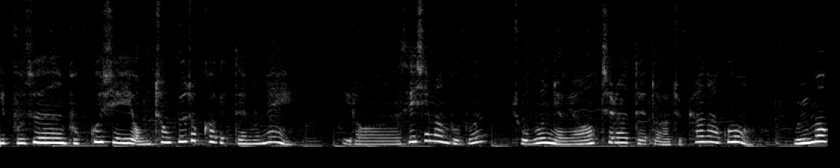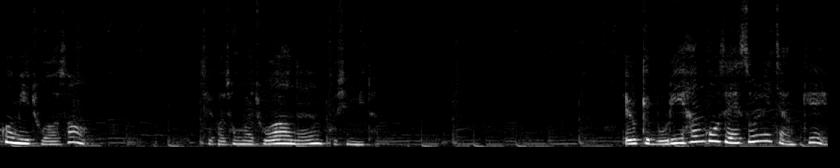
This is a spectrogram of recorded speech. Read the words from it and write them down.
이 붓은 붓끝이 엄청 뾰족하기 때문에 이런 세심한 부분, 좁은 영역 칠할 때도 아주 편하고 물먹음이 좋아서 제가 정말 좋아하는 붓입니다. 이렇게 물이 한 곳에 쏠리지 않게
